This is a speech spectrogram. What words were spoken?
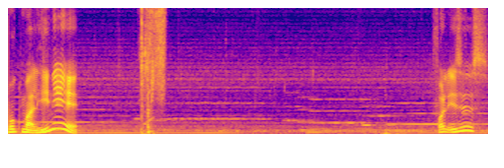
Muck mal hin. Voll ist es.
